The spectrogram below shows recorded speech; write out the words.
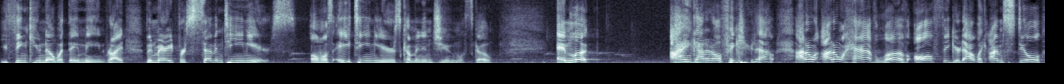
You think you know what they mean, right? Been married for 17 years, almost 18 years coming in June. Let's go. And look, I ain't got it all figured out. I don't, I don't have love all figured out. Like, I'm still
